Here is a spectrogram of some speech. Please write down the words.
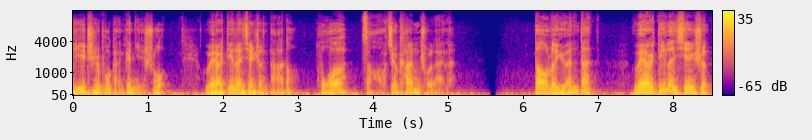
一直不敢跟你说，威尔迪兰先生答道。我早就看出来了。到了元旦，威尔迪兰先生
